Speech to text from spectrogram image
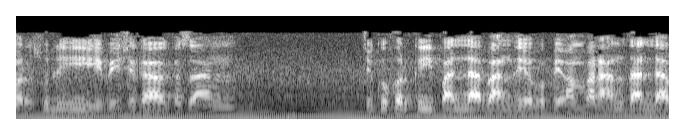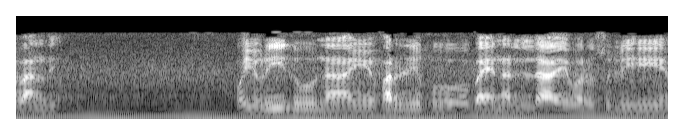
ورسله بشکا کسان چې کفر کوي په الله باندې او پیغمبرانو د الله باندې ويريدون ان يفرقوا بين الله ورسله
